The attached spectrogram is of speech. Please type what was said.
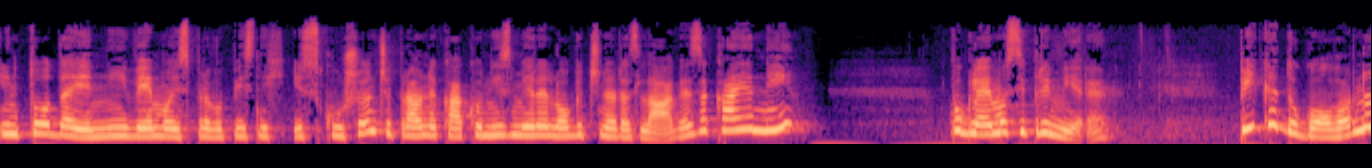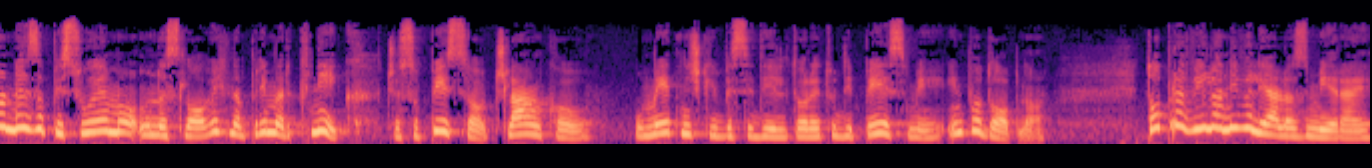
in to, da je ni, vemo iz pravopisnih izkušenj, čeprav nekako ni zmere logične razlage, zakaj je ni. Poglejmo si primere. Pike dogovorno ne zapisujemo v naslovih, naprimer knjig, časopisov, člankov, umetniških besedil, torej tudi pesmi in podobno. To pravilo ni veljalo zmeraj.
